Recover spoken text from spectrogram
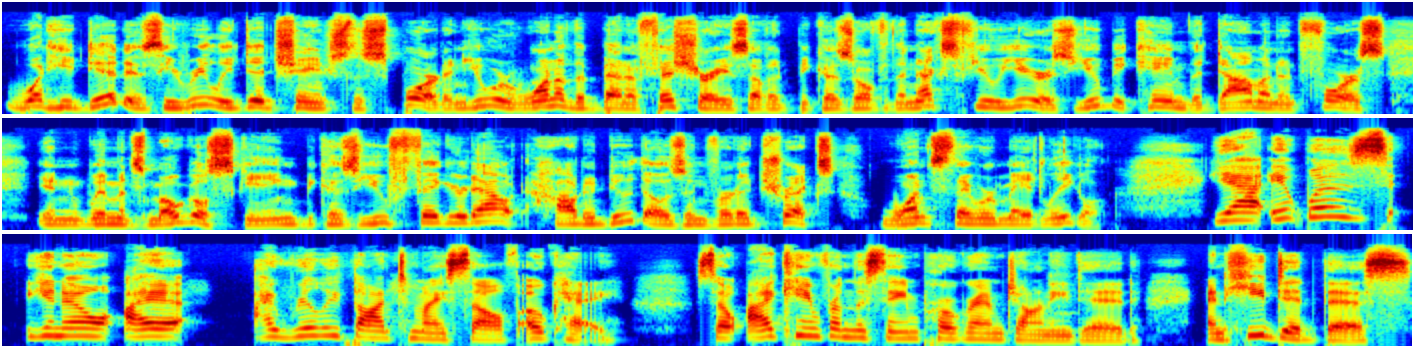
what he did is he really did change the sport, and you were one of the beneficiaries of it because over the next few years, you became the dominant force in women's mogul skiing because you figured out how to do those inverted tricks once they were made legal. Yeah, it was. You know, I I really thought to myself, okay, so I came from the same program Johnny did, and he did this.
